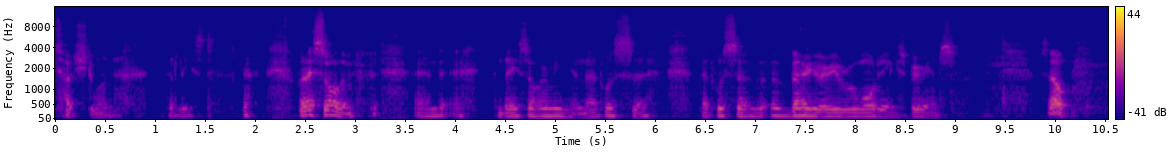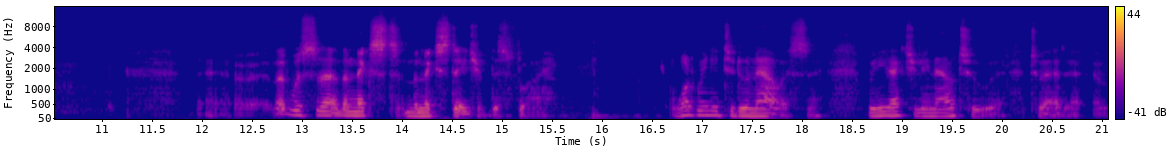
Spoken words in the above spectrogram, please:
touched one at least. But I saw them and, uh, they saw me and that was uh, that was a, a, very very rewarding experience. So uh, that was uh, the next the next stage of this fly what we need to do now is uh, we need actually now to uh, to add uh, um,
